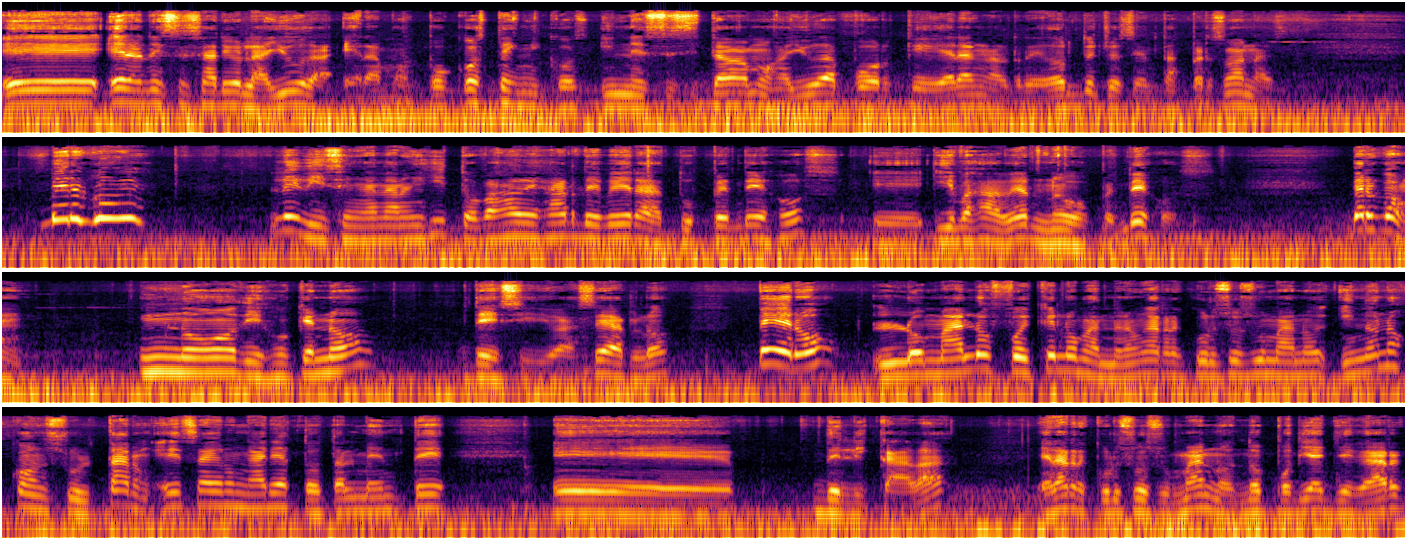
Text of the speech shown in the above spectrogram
Eh, era necesario la ayuda. Éramos pocos técnicos y necesitábamos ayuda porque eran alrededor de 800 personas. Vergón, le dicen a Naranjito, vas a dejar de ver a tus pendejos eh, y vas a ver nuevos pendejos. Vergón, no dijo que no, decidió hacerlo, pero lo malo fue que lo mandaron a recursos humanos y no nos consultaron. Esa era un área totalmente eh, delicada. Era recursos humanos, no podía llegar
